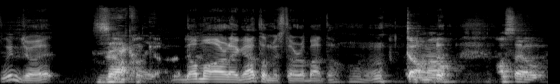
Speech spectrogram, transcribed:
We enjoy it. exactly. Domo arigato, Mr. Roboto. Domo. Also,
